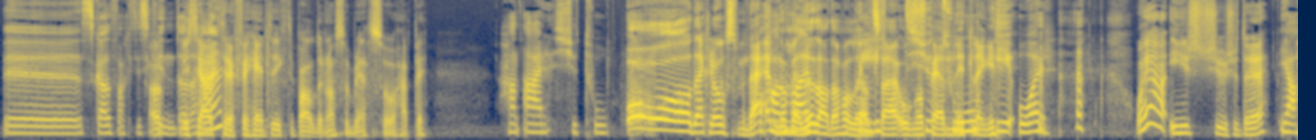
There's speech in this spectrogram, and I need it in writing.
Uh, skal faktisk Og finne ut av Hvis jeg treffer helt riktig på alder nå, så blir jeg så happy. Han er 22. Å, det er close! Men det er Og enda bedre, da. Da holder han seg ung og pen litt 22 lenger. i år. Å ja, i 2023. Ja.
